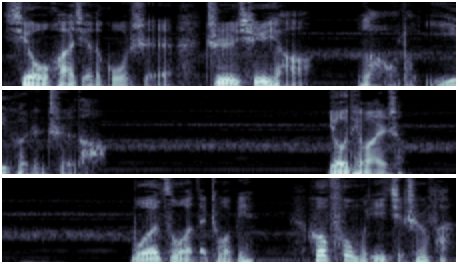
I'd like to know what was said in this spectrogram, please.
绣花鞋的故事只需要姥姥一个人知道。有天晚上，我坐在桌边和父母一起吃饭，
